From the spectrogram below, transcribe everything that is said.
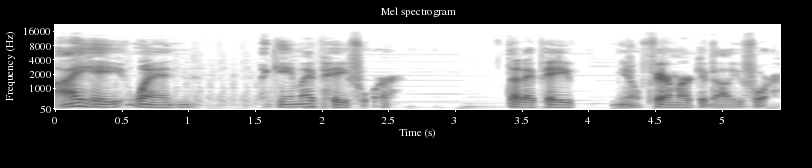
I hate when a game I pay for, that I pay, you know, fair market value for,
